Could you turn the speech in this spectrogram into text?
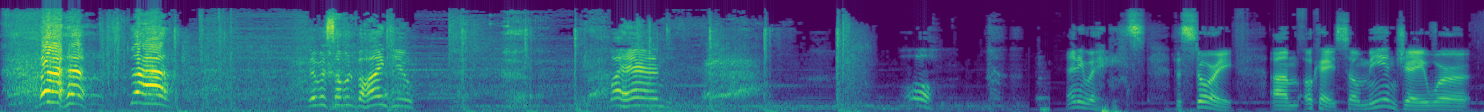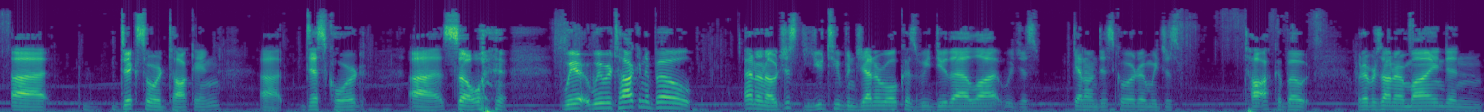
Ah! There was someone behind you! My hand! Oh. Anyways, the story. Um, okay, so me and Jay were uh, Dixord talking, uh, Discord. Uh, so we we were talking about I don't know, just YouTube in general because we do that a lot. We just get on Discord and we just talk about whatever's on our mind and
